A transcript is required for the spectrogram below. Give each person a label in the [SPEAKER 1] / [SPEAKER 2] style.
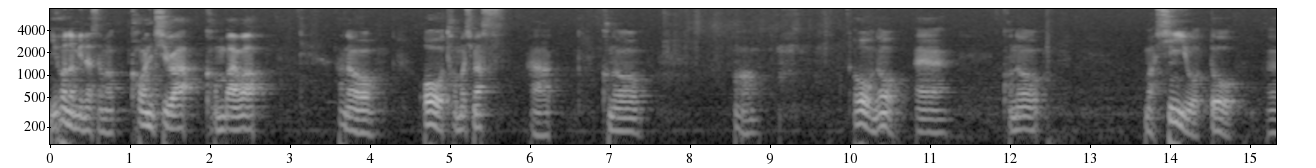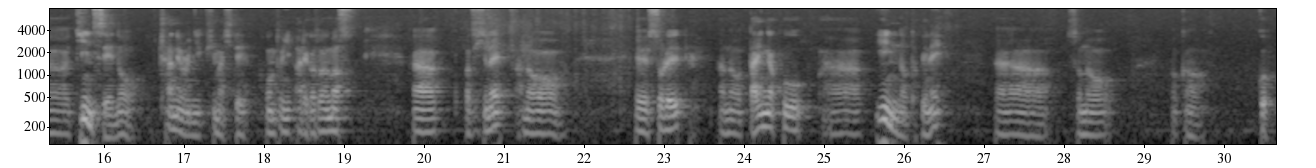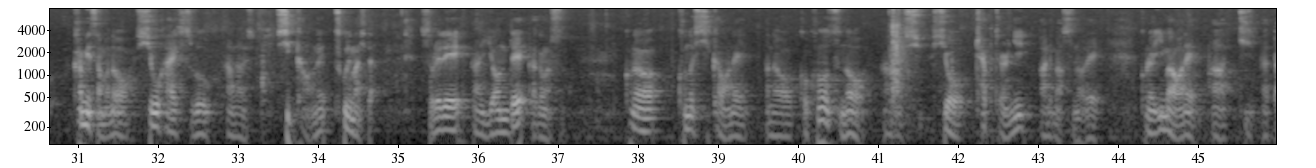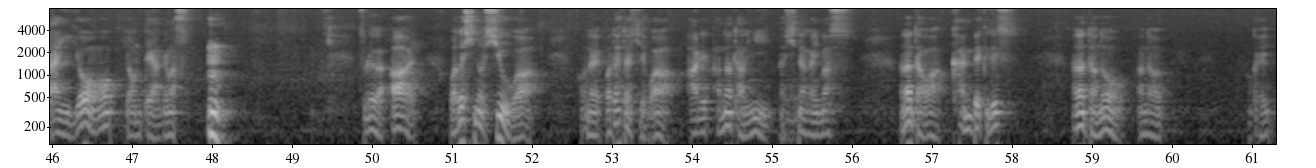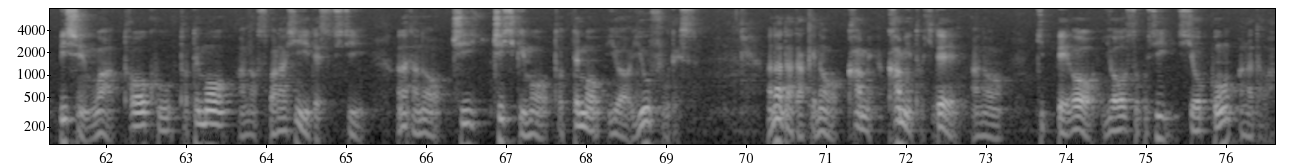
[SPEAKER 1] 日本の皆様、こんにちは、こんばんは。あの、王と申します。あこの、王の、えーこの、まあ、信用と人生のチャンネルに来まして、本当にありがとうございます。あ私ね、あの、えーそれ、あの大学あ院の時ね、あその、神様の崇拝するあの詩歌をね作りました。それで読んであげます。このこの詩歌はねあの9つの章チャプターにありますのでこれ今はね第4を読んであげます。それが「あ私の主は、ね、私たちはあれあなたに従います。あなたは完璧です。あなたのあの Okay ビジョンは遠くとてもあの素晴らしいですし、あなたの知識もとても豊富です。あなただけの神神としてあの疾病を養殖し、塩分あなたは。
